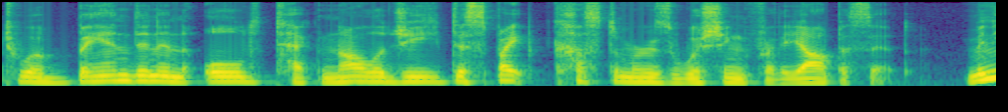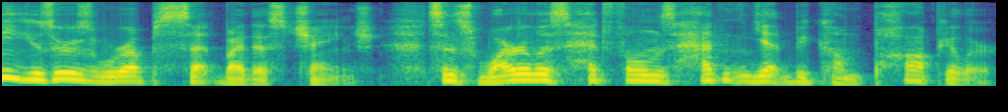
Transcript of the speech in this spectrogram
to abandon an old technology despite customers wishing for the opposite. Many users were upset by this change, since wireless headphones hadn't yet become popular.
